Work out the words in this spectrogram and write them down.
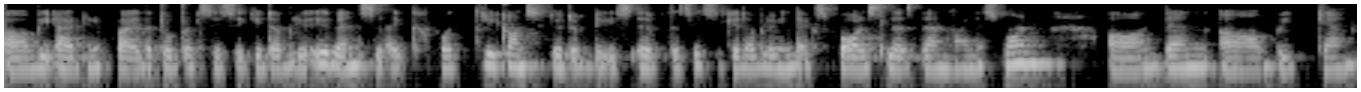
uh, we identify the total CCKW events like for three consecutive days. If the CCKW index falls less than minus one, uh, then uh, we can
